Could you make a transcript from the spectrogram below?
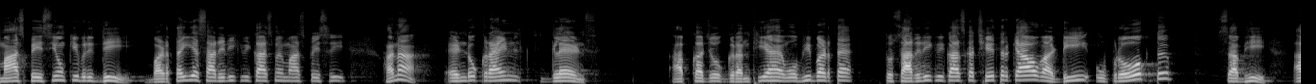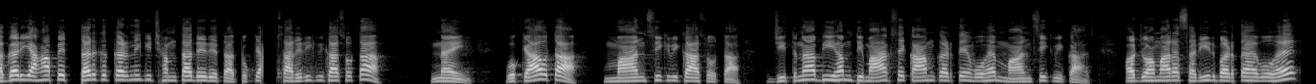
मांसपेशियों की वृद्धि बढ़ता ही है शारीरिक विकास में मांसपेशी, है ना? एंडोक्राइन ग्लैंड्स आपका जो ग्रंथिया है, वो भी बढ़ता है। तो शारीरिक विकास का क्षेत्र क्या होगा? डी, उपरोक्त सभी। अगर यहाँ पे तर्क करने की क्षमता दे देता तो क्या शारीरिक विकास होता? नहीं। वो क्या होता? मानसिक विकास होता। जितना भी हम दिमाग से काम करते हैं, वो है मानसिक विकास। और जो हमारा शरीर बढ़ता है, वो है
